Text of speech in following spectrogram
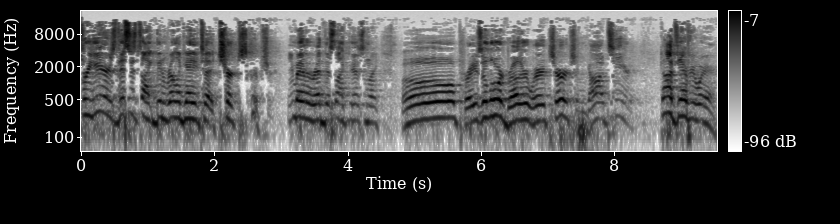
For years, this has like been relegated to a church scripture. Anybody ever read this like this? I'm like, oh, praise the Lord, brother. We're at church and God's here. God's everywhere.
